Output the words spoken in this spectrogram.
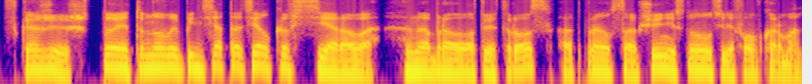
«Скажи, что это новая 50 оттенков серого?» Набрал ответ Рос, отправил сообщение и сунул телефон в карман.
